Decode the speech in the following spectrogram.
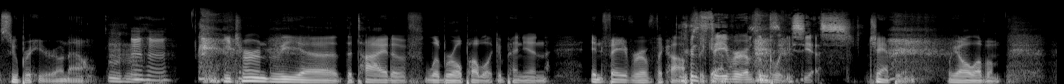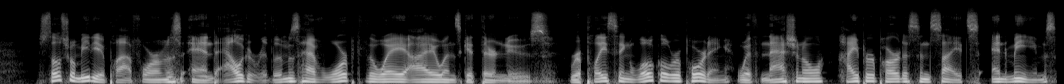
superhero now. Mhm. hmm He turned the uh, the tide of liberal public opinion in favor of the cops In again. favor of the police, yes. champion. We all love him. Social media platforms and algorithms have warped the way Iowans get their news, replacing local reporting with national, hyper partisan sites and memes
